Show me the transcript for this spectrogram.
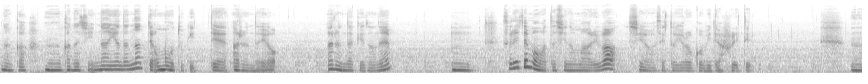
なんかうん悲しいな嫌だなって思う時ってあるんだよ。あるんだけどね。うん。それでも私の周りは幸せと喜びで溢れてる。うん。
